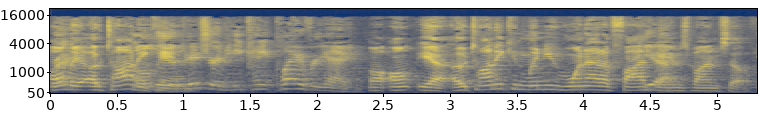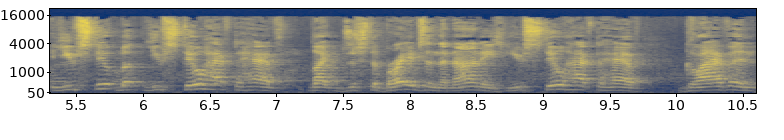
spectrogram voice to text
Right. Only Ohtani Only can. the pitcher, and he can't play every game. Well, on- yeah, Ohtani can win you one out of five Yeah. games by himself. You still, but you still have to have like just the Braves in the '90s. You still have to have Glavine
